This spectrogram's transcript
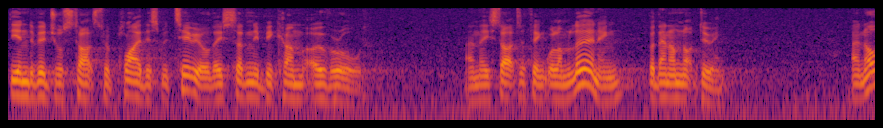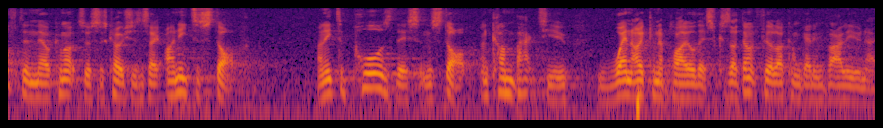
the individual starts to apply this material, they suddenly become overawed. And they start to think, well, I'm learning, but then I'm not doing. And often they'll come up to us as coaches and say, I need to stop. I need to pause this and stop and come back to you when I can apply all this because I don't feel like I'm getting value now.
